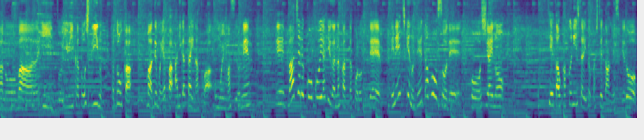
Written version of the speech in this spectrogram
あの、まあ、いいという言い方をしていいのかどうか、まあ、でもやっぱありがたいなとは思いますよね。でバーチャル高校野球がなかった頃って NHK のデータ放送でこう試合の経過を確認したりとかしてたんですけど、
